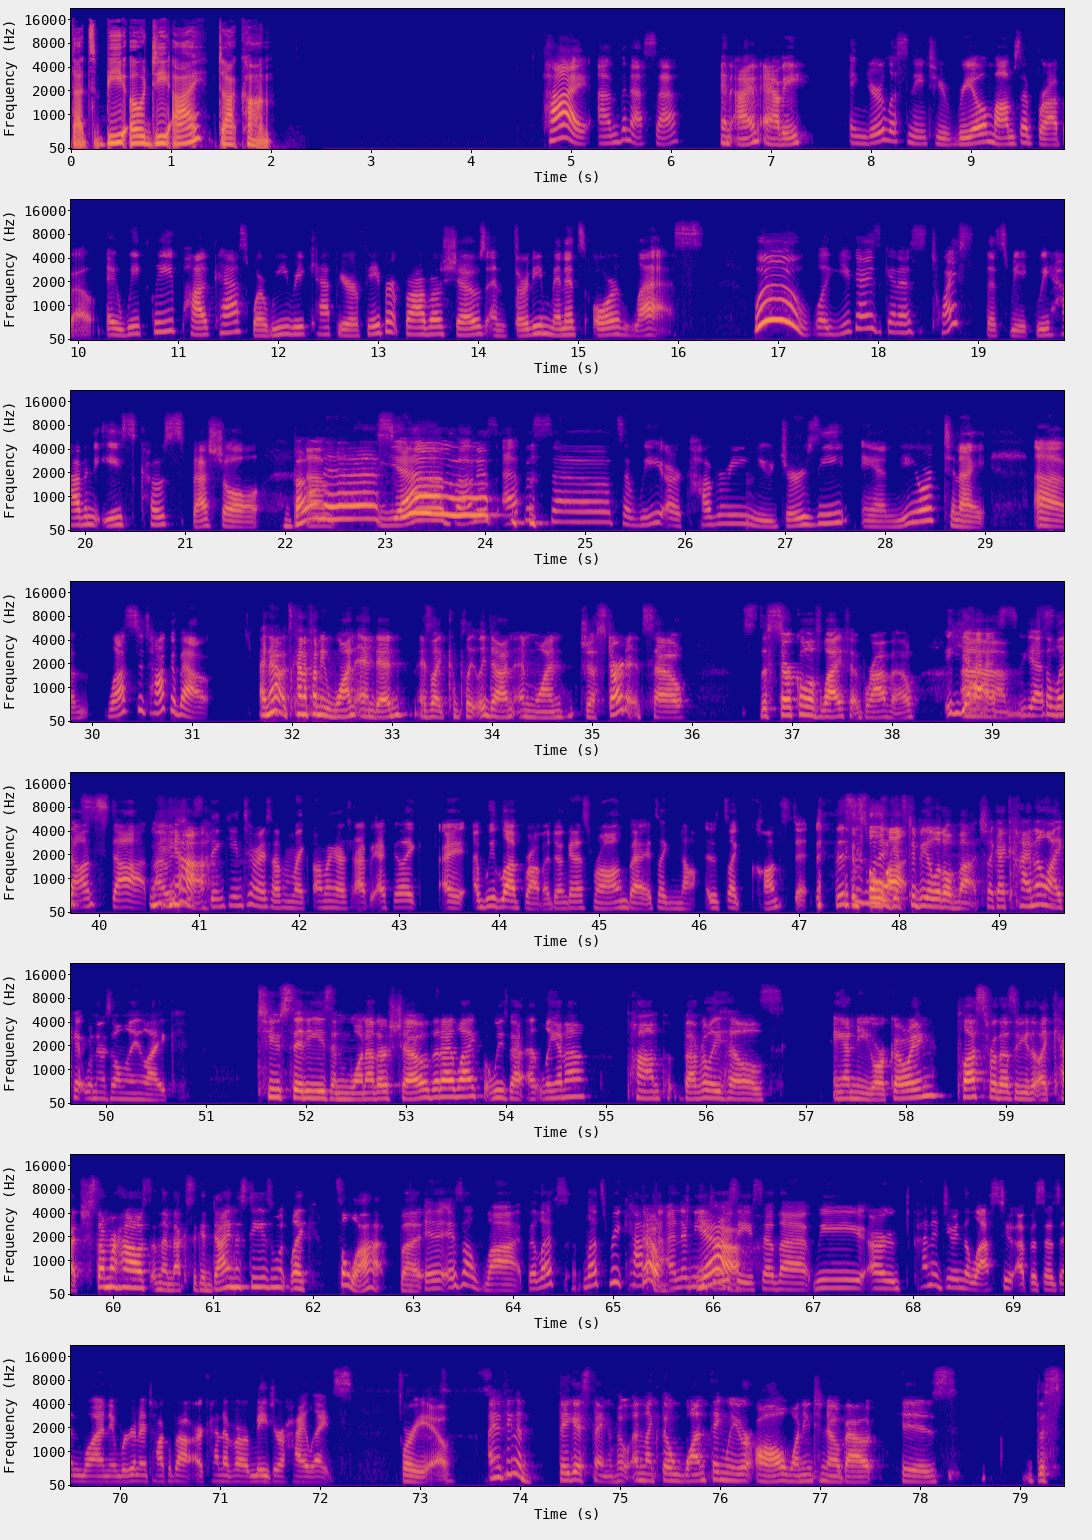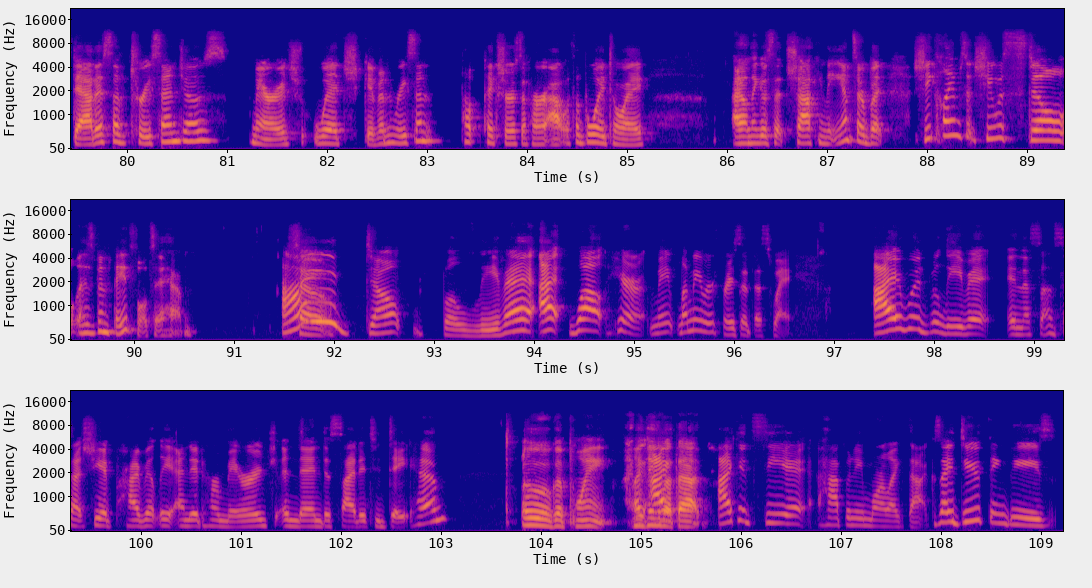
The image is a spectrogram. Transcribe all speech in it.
That's B O D I dot com. Hi, I'm Vanessa. And I'm Abby. And you're listening to Real Moms of Bravo, a weekly podcast where we recap your favorite Bravo shows in 30 minutes or less. Woo! Well, you guys get us twice this week. We have an East Coast special. Bonus. Um, yeah, Woo! bonus episode. so we are covering New Jersey and New York tonight. Um, lots to talk about. I know it's kind of funny. One ended, is like completely done, and one just started. So it's the circle of life at Bravo. Yes, um, yes, so nonstop. I was yeah. just thinking to myself, I'm like, oh my gosh, Abby, I feel like I we love Bravo. Don't get us wrong, but it's like not. It's like constant. This is when it gets to be a little much. Like I kind of like it when there's only like two cities and one other show that I like, but we've got Atlanta, Pump, Beverly Hills, and New York going. Plus, for those of you that like catch Summer House and the Mexican Dynasties, like it's a lot, but it is a lot. But let's let's recap Go. the end of New yeah. Jersey so that we are kind of doing the last two episodes in one, and we're going to talk about our kind of our major highlights for you. I think the biggest thing, and like the one thing we were all wanting to know about is the status of Teresa and Joe's marriage, which, given recent pictures of her out with a boy toy, I don't think it was that shocking the answer, but she claims that she was still has been faithful to him. I so. don't believe it. I well, here, may, let me rephrase it this way. I would believe it in the sense that she had privately ended her marriage and then decided to date him. Oh, good point. I like, think I, about that. I could see it happening more like that because I do think these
